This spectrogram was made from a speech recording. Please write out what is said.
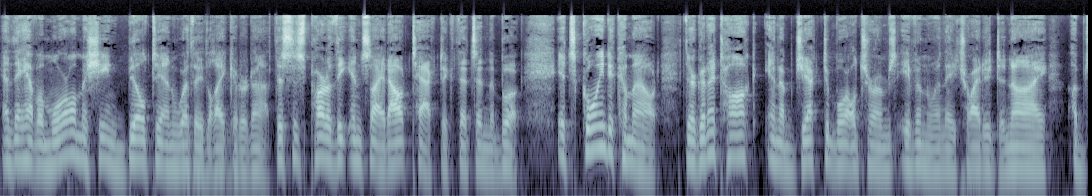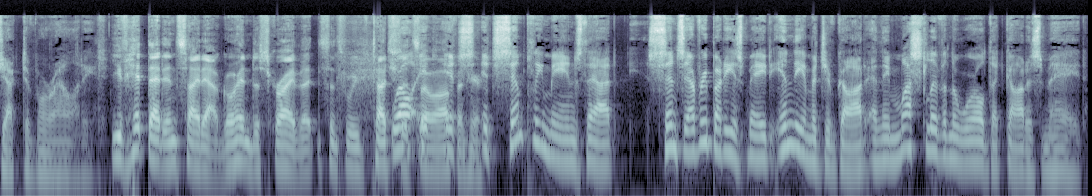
and they have a moral machine built in whether they like it or not. This is part of the inside-out tactic that's in the book. It's going to come out. They're going to talk in objective moral terms, even when they try to deny objective morality. You've hit that inside out. Go ahead and describe it since we've touched well, it so it, often here. It simply means that since everybody is made in the image of God and they must live in the world that God has made,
